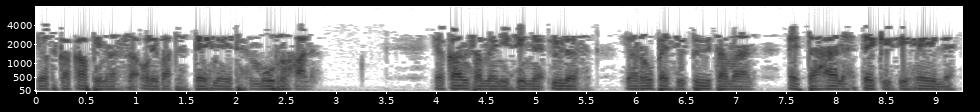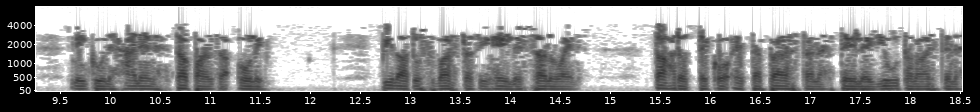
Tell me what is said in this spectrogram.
jotka kapinassa olivat tehneet murhan. Ja kansa meni sinne ylös ja rupesi pyytämään, että hän tekisi heille niin kuin hänen tapansa oli. Pilatus vastasi heille sanoen, tahdotteko, että päästän teille juutalaisten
